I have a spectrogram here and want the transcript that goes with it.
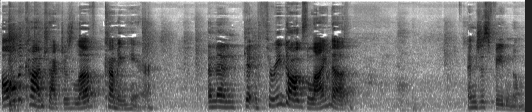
all the contractors love coming here and then getting three dogs lined up and just feeding them.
